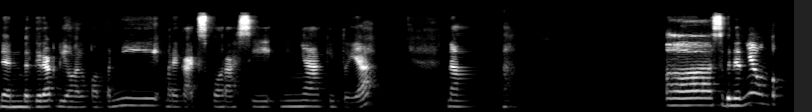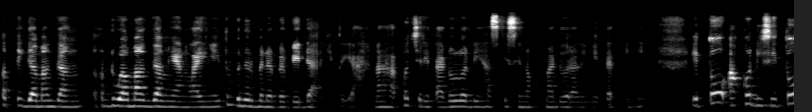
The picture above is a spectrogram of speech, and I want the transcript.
dan bergerak di oil company, mereka eksplorasi minyak gitu ya. Nah Eee, sebenarnya untuk ketiga magang kedua magang yang lainnya itu benar-benar berbeda gitu ya. Nah, aku cerita dulu di Husky Sinop Madura Limited ini. Itu aku di situ,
